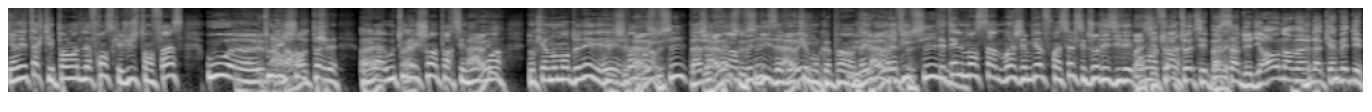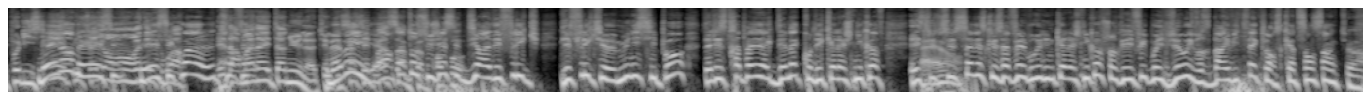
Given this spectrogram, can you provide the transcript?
Il y a un État qui est pas loin de la France, qui est juste en face, où euh, Le tous les champs, voilà, Ouais, où tous ouais. les champs appartiennent Bah au oui. roi. Donc à un moment donné, eh, va voir- de bah, va faire de un peu de bise Ah avec oui. eux, mon copain. Mais de la vie, c'est tellement simple. Moi, j'aime bien le français, c'est toujours des idées. Bah, Bon, toi, toi, c'est pas mais- simple de dire, oh non, mais on n'a qu'à mettre des policiers. Mais non, mais est, c'est- mais quoi, Et Darmanin est un nul. Tu Ben ça, oui, alors ton sujet, c'est de dire à des flics, des flics euh, municipaux, d'aller se traper avec des mecs qui ont des kalachnikovs. Et si Ah, tu savais ce que ça fait le bruit d'une kalachnikov, je pense que les flics, ils vont se barrer vite fait avec leurs 405, tu vois.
